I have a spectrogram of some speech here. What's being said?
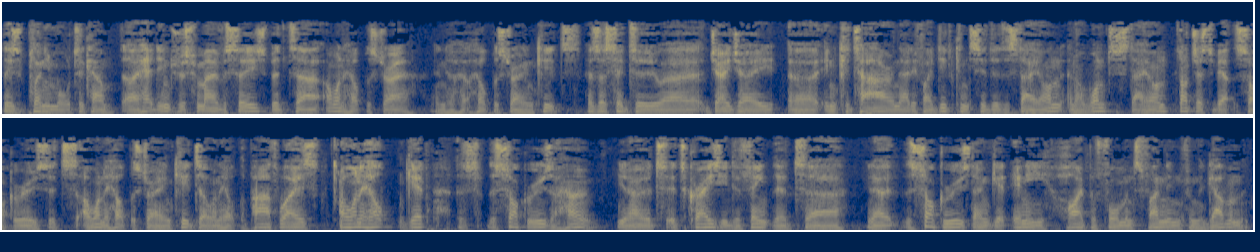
there's plenty more to come. I had interest from overseas, but uh, I want to help Australia and help Australian kids. As I said to uh, JJ uh, in Qatar, and that if I did consider to stay on, and I want to stay on, it's not just about the Socceroos. It's I want to help Australian kids. I want to help the pathways. I want to help get the Socceroos a home. You know, it's it's crazy to think that. Uh, you know, the Socceroos don't get any high performance funding from the government.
